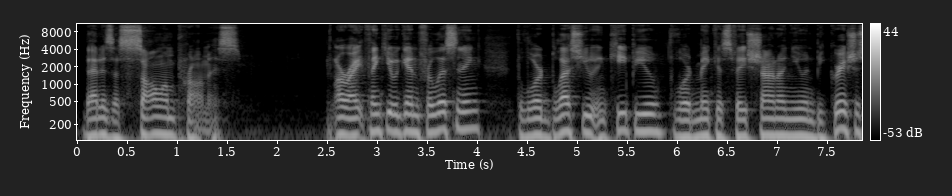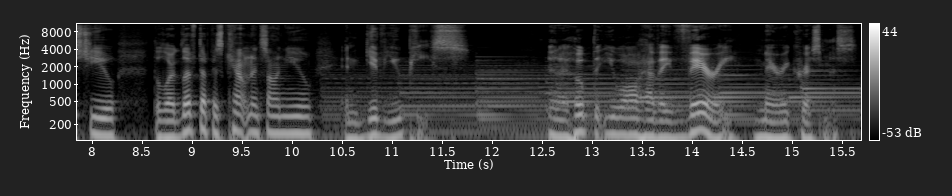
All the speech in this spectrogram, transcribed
That is a solemn promise. All right. Thank you again for listening. The Lord bless you and keep you. The Lord make his face shine on you and be gracious to you. The Lord lift up his countenance on you and give you peace. And I hope that you all have a very Merry Christmas.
